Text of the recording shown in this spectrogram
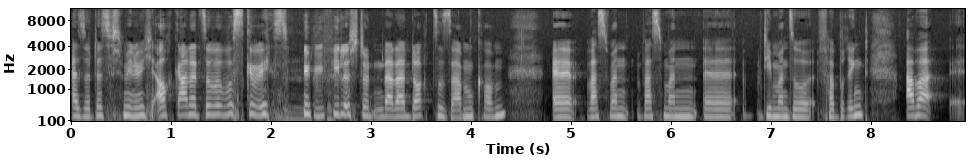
also das ist mir nämlich auch gar nicht so bewusst gewesen, wie viele Stunden da dann doch zusammenkommen, äh, was man, was man, äh, die man so verbringt. Aber äh,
